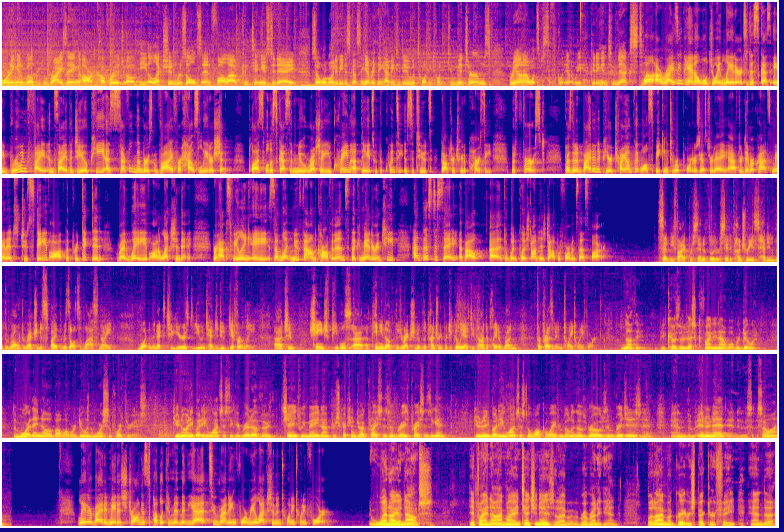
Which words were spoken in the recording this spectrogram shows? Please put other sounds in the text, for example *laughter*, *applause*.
morning and welcome to Rising. Our coverage of the election results and fallout continues today. So, we're going to be discussing everything having to do with 2022 midterms. Briahna, what specifically are we getting into next? Well, our Rising panel will join later to discuss a brewing fight inside the GOP as several members vie for House leadership. Plus, we'll discuss some new Russia Ukraine updates with the Quincy Institute's Dr. Trita Parsi. But first, President Biden appeared triumphant while speaking to reporters yesterday after Democrats managed to stave off the predicted red wave on Election Day. Perhaps feeling a somewhat newfound confidence, the commander in chief had this to say about uh, when pushed on his job performance thus far. 75% of voters say the country is heading into the wrong direction despite the results of last night. What in the next two years do you intend to do differently uh, to change people's uh, opinion of the direction of the country, particularly as you contemplate a run for president in 2024? Nothing, because they're just finding out what we're doing. The more they know about what we're doing, the more support there is. Do you know anybody who wants us to get rid of the change we made on prescription drug prices and raise prices again? Do you know anybody who wants us to walk away from building those roads and bridges and, and the internet and so on? Later, Biden made his strongest public commitment yet to running for reelection in 2024. When I announce, if I my intention is that I run again, but I'm a great respecter of fate, and uh,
